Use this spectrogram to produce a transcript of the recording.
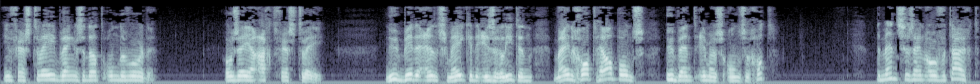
In vers 2 brengen ze dat onder woorden. Hosea 8 vers 2 Nu bidden en smeken de Israëlieten, Mijn God, help ons, u bent immers onze God. De mensen zijn overtuigd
